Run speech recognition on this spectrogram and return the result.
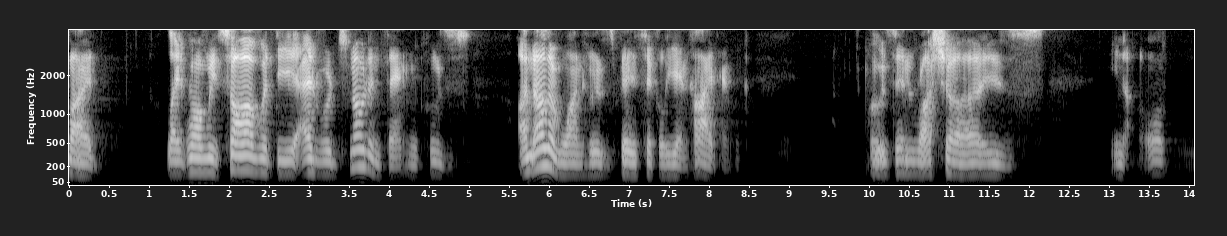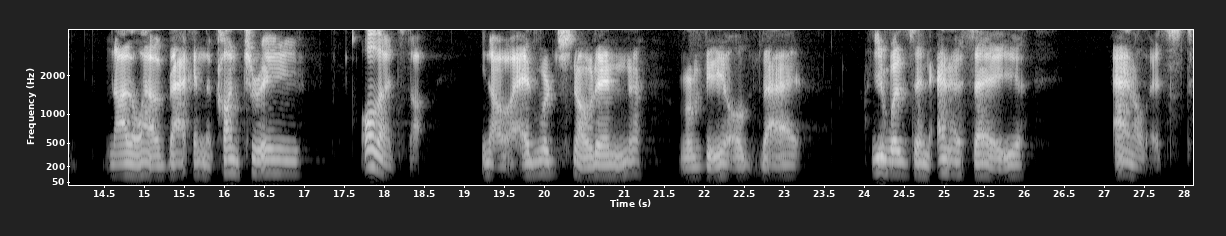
But like what we saw with the Edward Snowden thing, who's another one who's basically in hiding, who's in Russia, is, you know, not allowed back in the country, all that stuff. You know, Edward Snowden revealed that he was an NSA analyst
